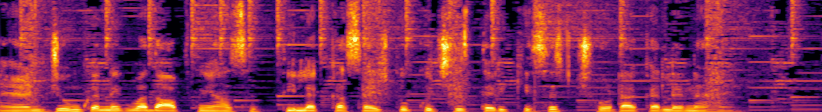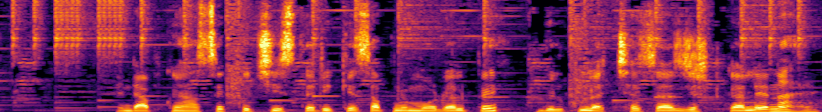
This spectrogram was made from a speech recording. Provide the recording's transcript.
एंड जूम करने के बाद आपको यहाँ से तिलक का साइज़ को कुछ इस तरीके से छोटा कर लेना है। एंड आपको यहाँ से कुछ इस तरीके से अपने मॉडल पे बिल्कुल अच्छे से एडजस्ट कर लेना है।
